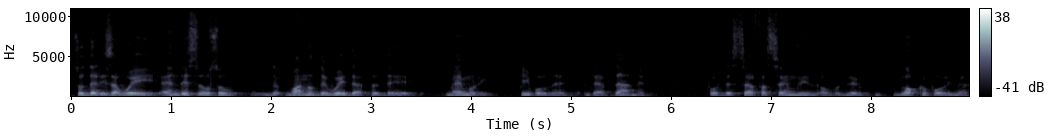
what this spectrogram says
So there is a way, and this is also the, one of the way that the memory people that they have done it for the self-assembly of the block copolymer.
